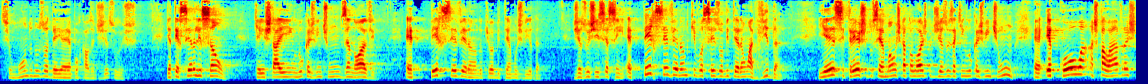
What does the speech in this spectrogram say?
Se o mundo nos odeia, é por causa de Jesus. E a terceira lição, que está aí em Lucas 21, 19, é perseverando que obtemos vida. Jesus disse assim: é perseverando que vocês obterão a vida. E esse trecho do sermão escatológico de Jesus aqui em Lucas 21 é, ecoa as palavras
